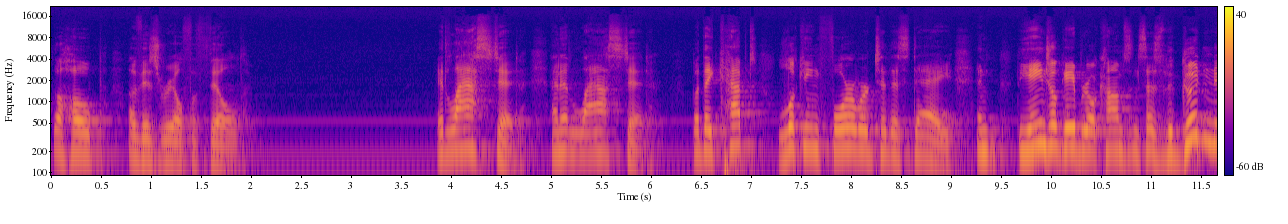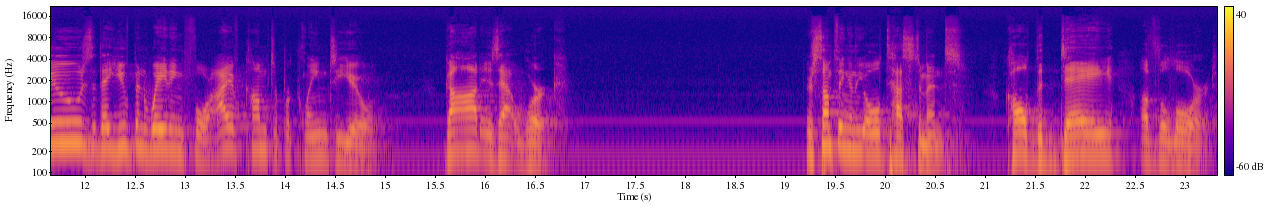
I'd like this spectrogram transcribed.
the hope of Israel fulfilled. It lasted and it lasted. But they kept looking forward to this day. And the angel Gabriel comes and says, The good news that you've been waiting for, I have come to proclaim to you. God is at work. There's something in the Old Testament called the day of the Lord.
